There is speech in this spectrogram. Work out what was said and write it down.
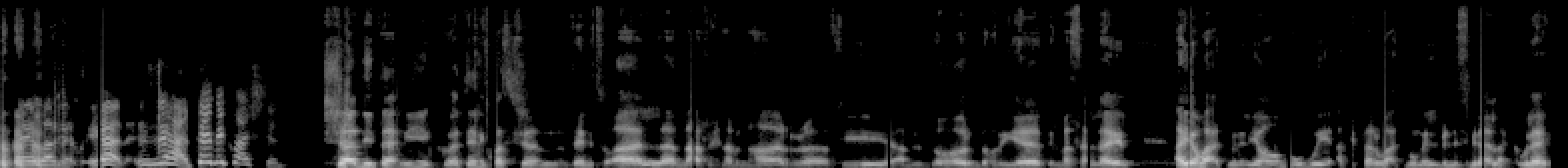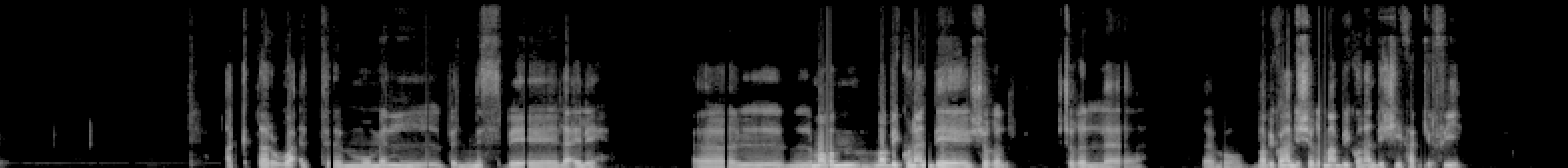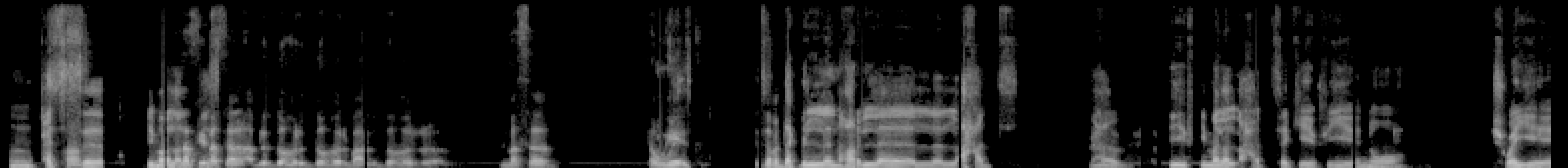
I love it. Yeah جهاد تاني question. شادي تاني تاني كويستشن تاني سؤال. بنعرف إحنا بالنهار في قبل الظهر ظهريات المساء الليل. أي وقت من اليوم هو أكثر وقت ممل بالنسبة لك وليه؟ أكثر وقت ممل بالنسبة لإلي. آه، ما ما بيكون عندي شغل شغل آه، ما بيكون عندي شغل ما بيكون عندي شيء أفكر فيه. بحس آه. آه، بملل. ما في مثلا قبل الظهر الظهر بعد الظهر توقيت. إذا- إذا بدك بالنهار ال- ال- الأحد بح- في في ملل الاحد هيك في إنه شوي.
